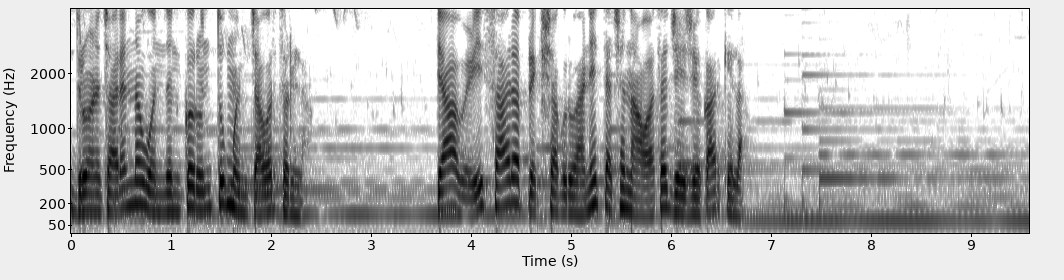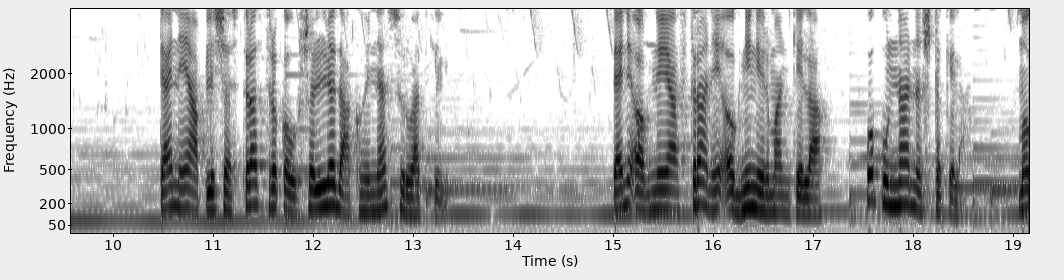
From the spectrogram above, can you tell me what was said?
द्रोणाचार्यांना वंदन करून तो मंचावर चढला. त्यावेळी साऱ्या प्रेक्षागृहाने त्याच्या नावाचा जय जयकार केला. त्याने आपले शस्त्रास्त्र कौशल्य दाखविण्यास सुरुवात केली. त्याने अग्नेयास्त्राने अग्नी निर्माण केला व पुन्हा नष्ट केला. मग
